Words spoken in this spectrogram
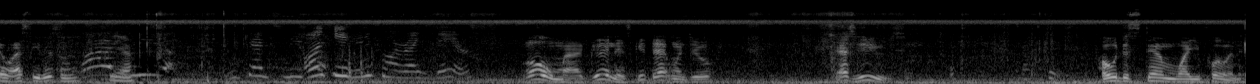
Oh, I see this one. Yeah. we can't sleep. I see this one right there. Oh my goodness. Get that one, Jewel. That's huge. Hold the stem while you're pulling it.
